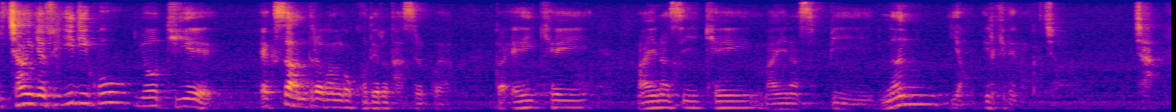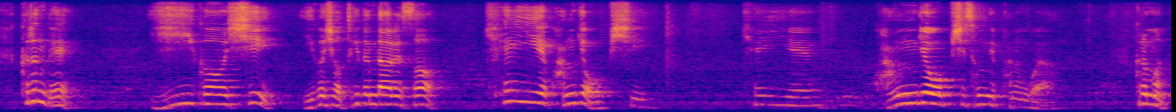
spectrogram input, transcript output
이차항계수 1이고 요 뒤에 x 안 들어간 거 그대로 다 쓸 거야 그러니까 AK 마이너스 2K 마이너스 B는 0 이렇게 되는 거죠. 자, 그런데 이것이 이것이 어떻게 된다 그래서 K에 관계없이 K에 관계없이 성립하는 거야. 그러면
